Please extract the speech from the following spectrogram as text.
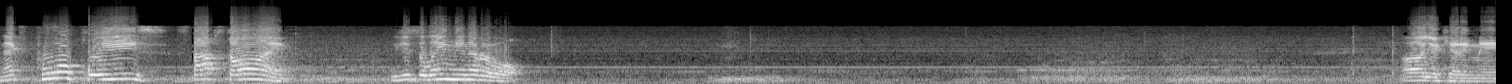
Next pool, please! Stop stalling! You're just delaying the inevitable. Oh, you're kidding me.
